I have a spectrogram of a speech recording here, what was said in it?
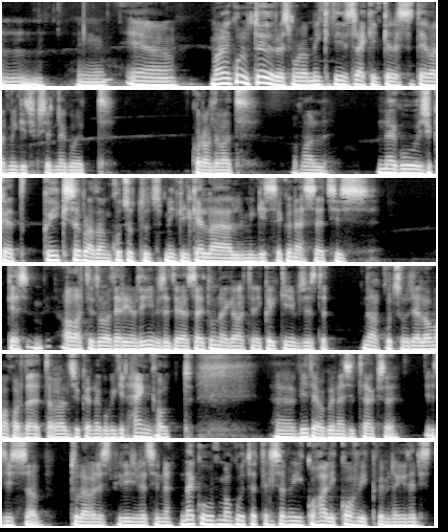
mm.. Mm. ja ma olen kuulnud töö juures, mul on mingid inimesed rääkinud, kellest teevad mingeid siukseid nagu, et korraldavad omal nagu sihuke, et kõik sõbrad on kutsutud mingil kellaajal mingisse kõnesse, et siis kes alati tulevad erinevad inimesed ja sa ei tunnegi alati neid kõiki inimesi, sest et nad kutsuvad jälle omakorda, et aga on sihuke nagu mingid hangout äh, videokõnesid tehakse ja siis saab, tulevad lihtsalt mingid inimesed sinna, nagu ma kujutan ette lihtsalt mingi kohalik kohvik või midagi sellist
